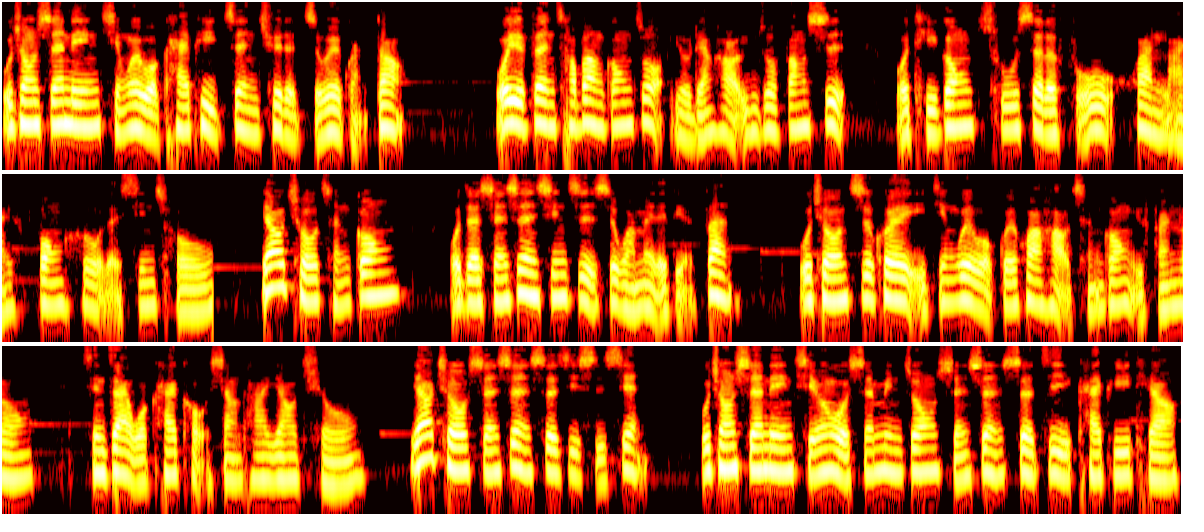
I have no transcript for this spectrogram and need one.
无穷神灵，请为我开辟正确的职位管道。我有份超棒工作，有良好的运作方式。我提供出色的服务，换来丰厚的薪酬。要求成功。我的神圣心智是完美的典范。无穷智慧已经为我规划好成功与繁荣。现在我开口向他要求，要求神圣设计实现。无穷神灵，请为我生命中神圣设计开辟一条，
